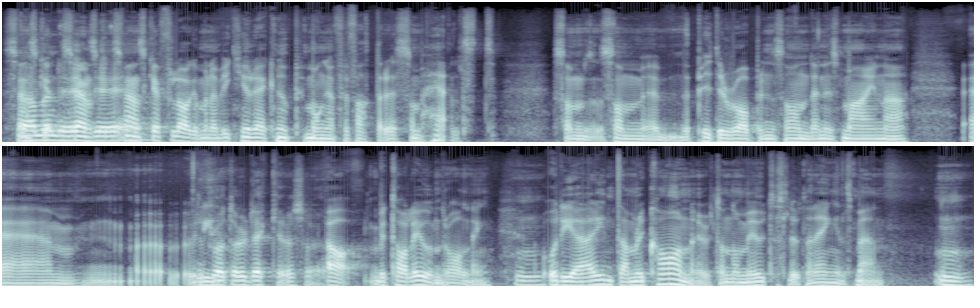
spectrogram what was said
Svenska, ja, det, svenska, det... svenska förlag, menar, vi kan ju räkna upp hur många författare som helst. Som, som eh, Peter Robinson, Dennis Mina, Um, du pratar du deckare så? Ja. ja, vi talar ju underhållning. Mm. Och det är inte amerikaner utan de är uteslutande engelsmän. Mm.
